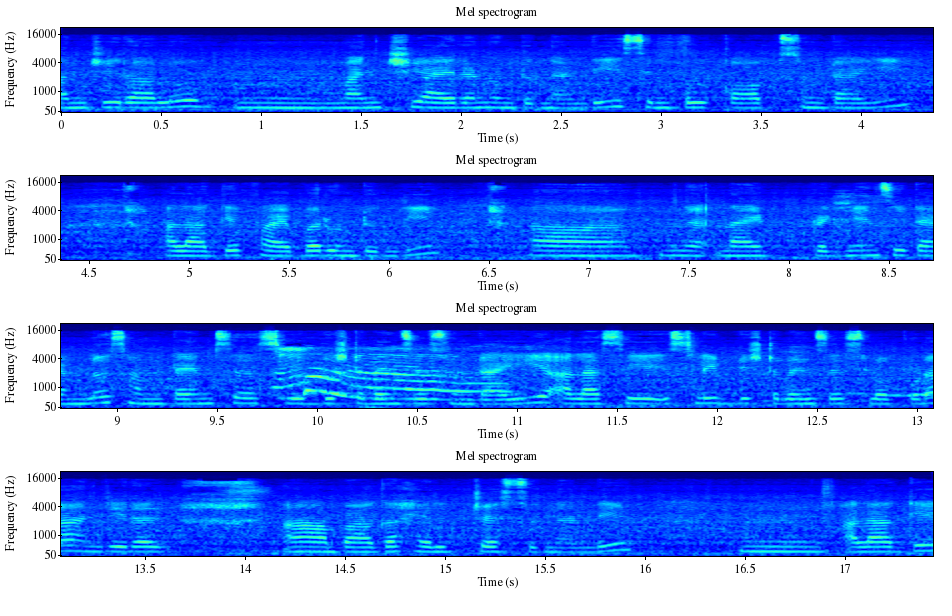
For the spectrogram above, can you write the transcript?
అంజీరాలో మంచి ఐరన్ ఉంటుందండి. సింపుల్ కాప్స్ ఉంటాయి. అలాగే ఫైబర్ ఉంటుంది. నైట్ ప్రెగ్నెన్సీ టైంలో సమ్ టైమ్స్ స్లీప్ డిస్టర్బెన్సెస్ ఉంటాయి. అలా స్లీప్ డిస్టర్బెన్సెస్లో కూడా అంజీరా బాగా హెల్ప్ చేస్తుందండి. అలాగే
